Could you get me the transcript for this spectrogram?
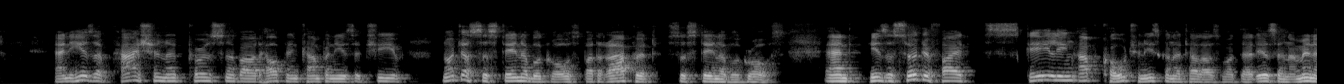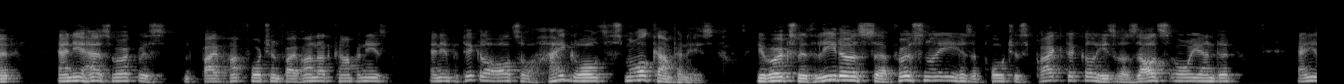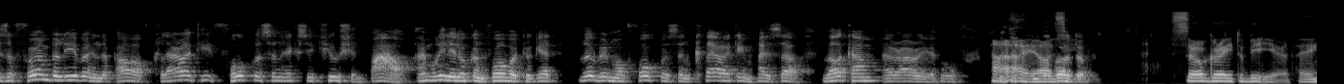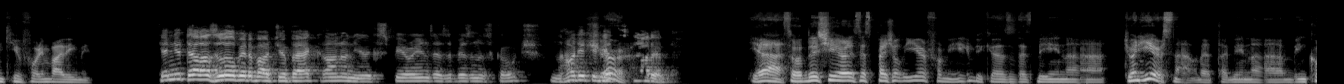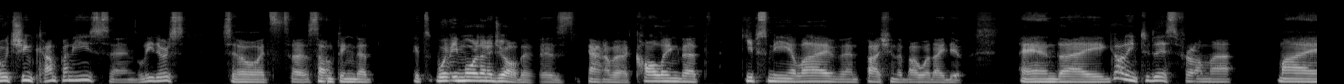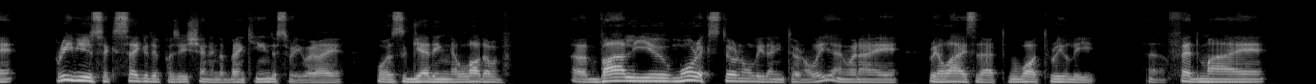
and he is a passionate person about helping companies achieve not just sustainable growth, but rapid sustainable growth. And he's a certified scaling up coach, and he's going to tell us what that is in a minute. And he has worked with five, Fortune 500 companies, and in particular also high growth small companies. He works with leaders uh, personally. His approach is practical, he's results oriented, and he's a firm believer in the power of clarity, focus, and execution. Wow, I'm really looking forward to get a little bit more focus and clarity myself. Welcome, Erario. Hi, So great to be here. Thank you for inviting me. Can you tell us a little bit about your background and your experience as a business coach? And how did you sure. get started? Yeah, so this year is a special year for me because it's been uh, 20 years now that I've been uh, been coaching companies and leaders. So it's uh, something that it's way more than a job. It is kind of a calling that keeps me alive and passionate about what I do. And I got into this from uh, my previous executive position in the banking industry, where I was getting a lot of uh, value more externally than internally. And when I realized that what really uh, fed my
